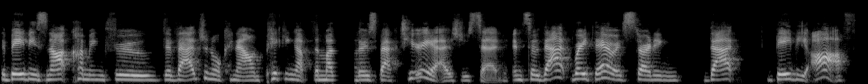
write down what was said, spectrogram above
the baby's not coming through the vaginal canal and picking up the mother's bacteria as you said. And so that right there is starting that baby off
